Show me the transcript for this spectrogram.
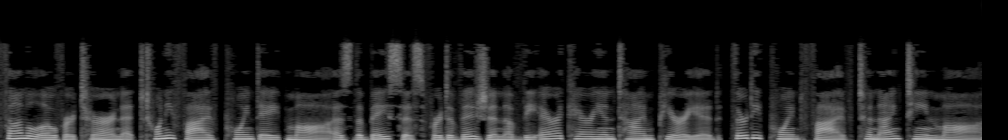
Faunal overturn at 25.8 Ma is the basis for division of the Arikareean time period, 30.5 to 19 Ma,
